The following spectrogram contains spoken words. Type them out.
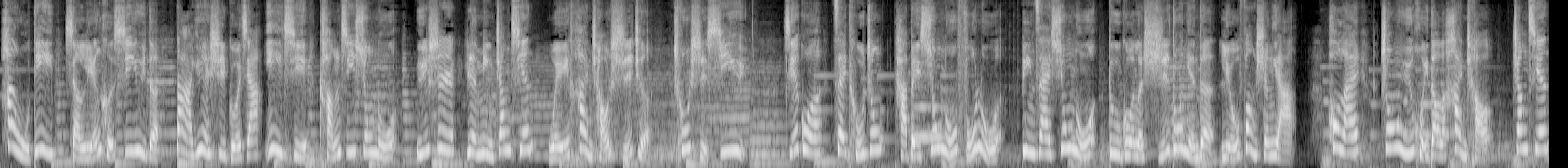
汉武帝想联合西域的大越氏国家一起抗击匈奴，于是任命张骞为汉朝使者，出使西域。结果在途中，他被匈奴俘虏，并在匈奴度过了十多年的流放生涯。后来终于回到了汉朝。张骞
